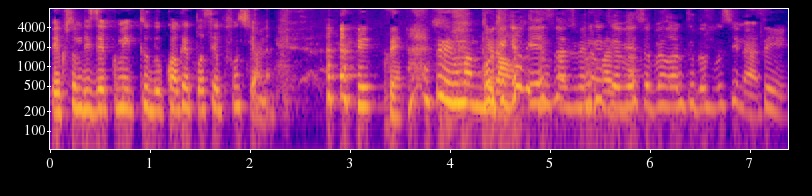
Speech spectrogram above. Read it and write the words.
Eu costumo dizer que comigo tudo, qualquer placebo funciona. Sim. Uma porque a cabeça, porque a cabeça põe logo tudo a funcionar. Sim,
